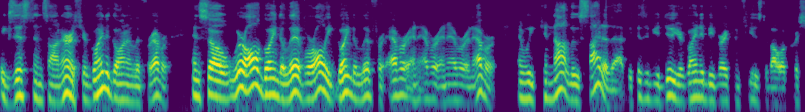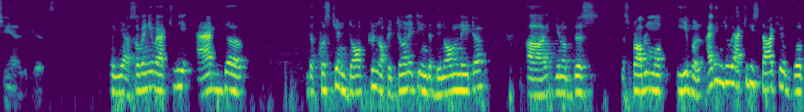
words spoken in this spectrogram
existence on earth. You're going to go on and live forever. And so we're all going to live, we're all going to live forever and ever and ever and ever. And we cannot lose sight of that because if you do, you're going to be very confused about what Christianity is. Yeah, so when you actually add the the Christian doctrine of eternity in the denominator, uh, you know this this problem of evil. I think you actually start your book.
